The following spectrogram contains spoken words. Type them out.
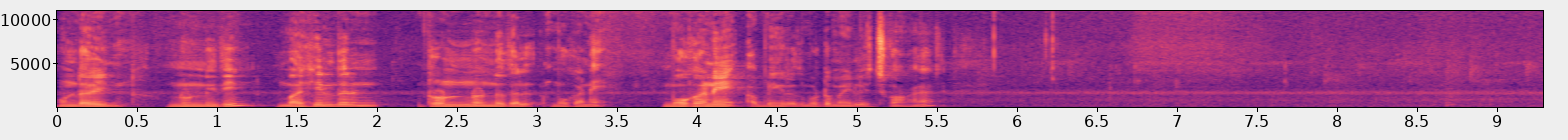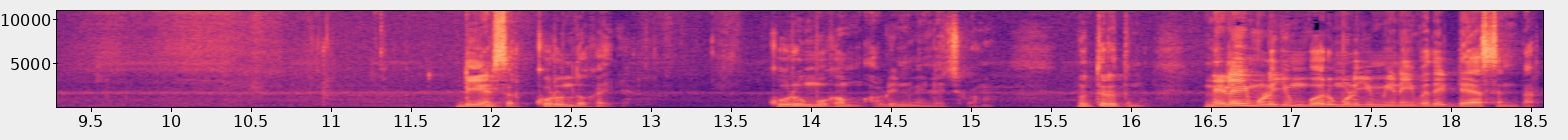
உண்டரின் நுண்ணிதின் மகிழ்ந்தனின் ரொன் நுண்ணுதல் முகனே. முகனே அப்படிங்கிறது மட்டும் மெயில் வச்சுக்கோங்க. டி ஆன்சர் குறுந்தொகை. குறுமுகம் அப்படின்னு மெயில் வச்சுக்கோங்க. நூற்றி இருபத்தி நிலைமொழியும் வறுமொழியும் இணைவதை டேஸ் என்பர்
